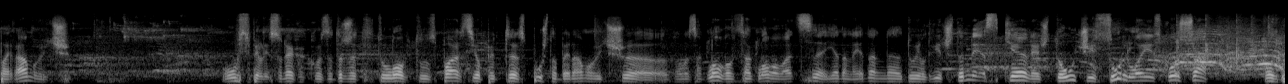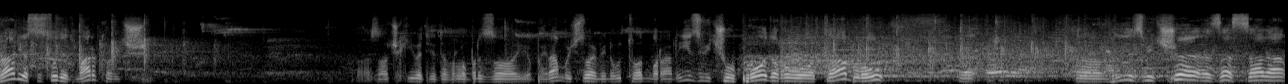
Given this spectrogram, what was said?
Bajramović. Uspjeli su nekako zadržati tu loptu. Spars i opet spušta Bajramović za Glogovca. Glogovac 1 na 1, duel 2014. Neće to ući, surilo je iz koša. Odbranio se student Marković. Za očekivati je da vrlo brzo Bajramović zove minutu odmora. Rizvić u prodoru o tablu. Rizvić za sada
